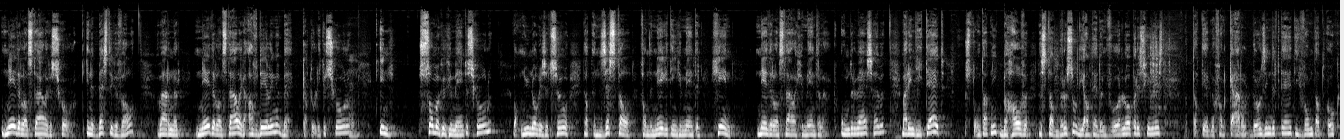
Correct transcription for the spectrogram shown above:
Nederlandstalige scholen. In het beste geval waren er Nederlandstalige afdelingen bij katholieke scholen, mhm. in sommige gemeentescholen. Want nu nog is het zo dat een zestal van de 19 gemeenten geen Nederlandstalig gemeentelijk onderwijs hebben. Maar in die tijd stond dat niet, behalve de stad Brussel, die altijd een voorloper is geweest. Dat dateert nog van Karel Broos in der tijd. Die vond dat ook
